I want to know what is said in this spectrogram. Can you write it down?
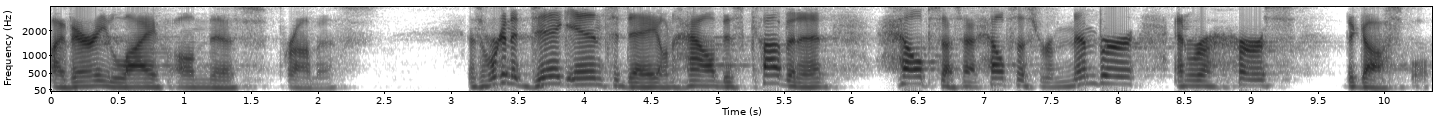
my very life on this promise. And so we're going to dig in today on how this covenant helps us. It helps us remember and rehearse the gospel.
